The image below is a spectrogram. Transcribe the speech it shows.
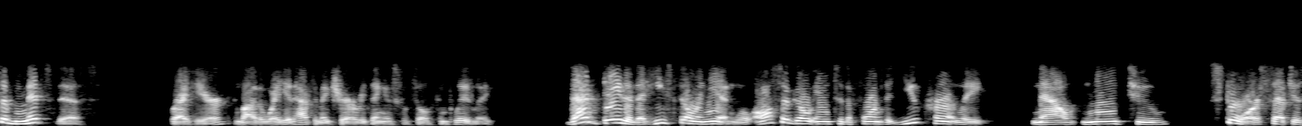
submits this right here, and by the way, he'd have to make sure everything is fulfilled completely. That data that he's filling in will also go into the forms that you currently now need to store, such as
